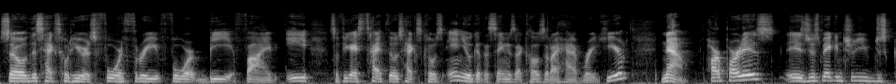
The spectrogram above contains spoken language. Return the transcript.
So this hex code here is 434B5E. So if you guys type those hex codes in, you'll get the same exact colors that I have right here. Now, hard part is, is just making sure you just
